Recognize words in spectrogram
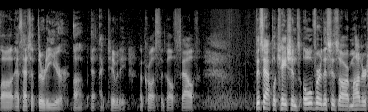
uh, that's, that's a 30-year uh, activity across the Gulf South. This application's over. This is our modern,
